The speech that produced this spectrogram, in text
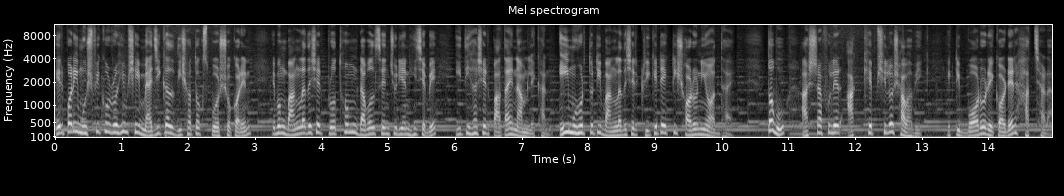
এরপরই মুশফিকুর রহিম সেই ম্যাজিক্যাল দ্বিশতক স্পর্শ করেন এবং বাংলাদেশের প্রথম ডাবল সেঞ্চুরিয়ান হিসেবে ইতিহাসের পাতায় নাম লেখান। এই মুহূর্তটি বাংলাদেশের ক্রিকেটে একটি স্মরণীয় অধ্যায়। তবু আশরাফুলের আক্ষেপ ছিল স্বাভাবিক। একটি বড় রেকর্ডের হাতছাড়া,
